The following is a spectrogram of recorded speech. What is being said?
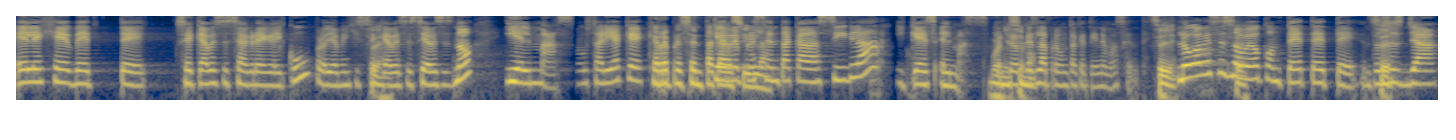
LGBT? Sé que a veces se agrega el Q, pero ya me dijiste Sí. que a veces sí, a veces no. Y el más. Me gustaría que, ¿Qué representa que cada sigla? representa cada sigla y qué es el más. Que Buenísimo. Creo que es la pregunta que tiene más gente. Sí. Luego a veces lo veo con TTT, entonces Sí. ya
